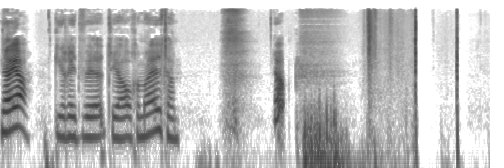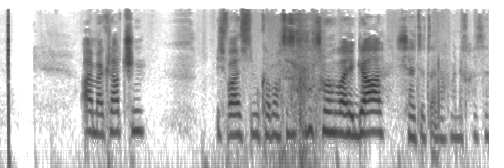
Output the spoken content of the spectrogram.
Naja, Gerät wird ja auch immer älter. Ja. Einmal klatschen. Ich weiß, Luca macht das manchmal, aber egal. Ich halte jetzt einfach meine Fresse.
